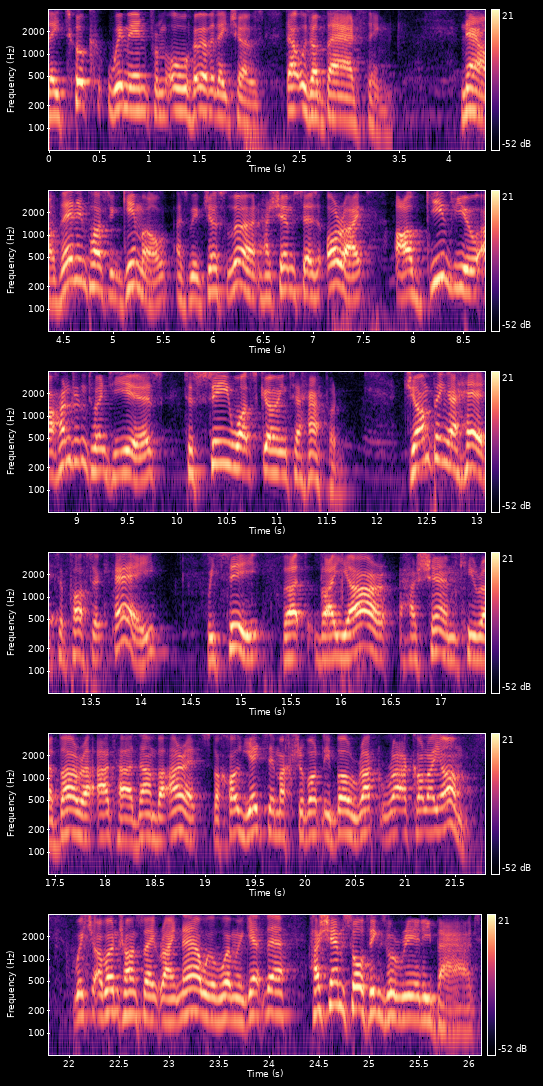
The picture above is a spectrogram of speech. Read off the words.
they took women from all whoever they chose. That was a bad thing. Now, then in Pasuk Gimel, as we've just learned, Hashem says, All right, I'll give you 120 years to see what's going to happen. Jumping ahead to Pasuk Hey, we see that Vayar Hashem ki rabara at ba'aretz v'chol yetze machshavot libo rak ra kol which I won't translate right now, we'll, when we get there, Hashem saw things were really bad.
